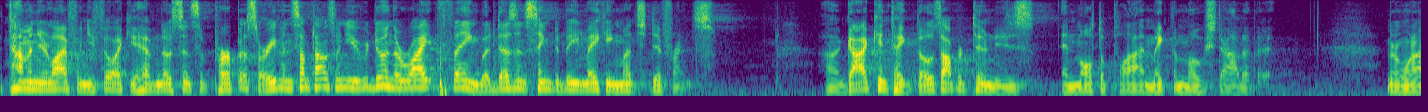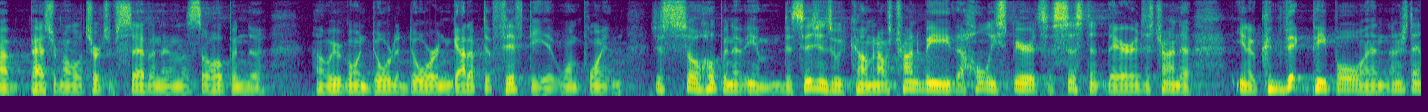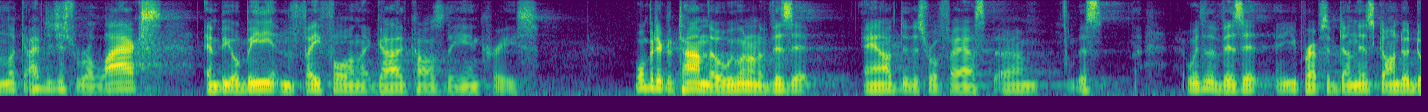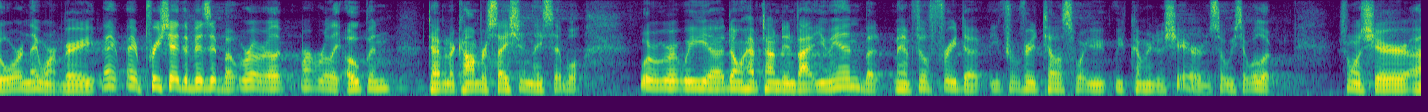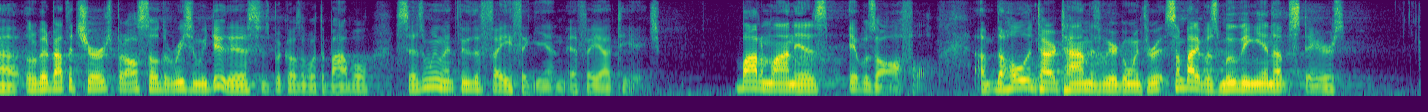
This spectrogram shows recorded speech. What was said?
a time in your life when you feel like you have no sense of purpose, or even sometimes when you're doing the right thing but it doesn't seem to be making much difference, uh, God can take those opportunities and multiply and make the most out of it. I remember when I pastored my little church of seven and was so hoping to uh, we were going door to door and got up to 50 at one point and just so hoping that you know, decisions would come. And I was trying to be the Holy Spirit's assistant there, just trying to, you know, convict people and understand, look, I have to just relax and be obedient and faithful and let God cause the increase. One particular time, though, we went on a visit, and I'll do this real fast. Um, this went to the visit, and you perhaps have done this, gone to a door, and they weren't very, they, they appreciated the visit, but really, weren't really open having a conversation. They said, Well, we're, we're, we uh, don't have time to invite you in, but man, feel free to feel free to tell us what you, we've come here to share. And so we said, well, look, I just want to share uh, a little bit about the church, but also the reason we do this is because of what the Bible says. And we went through the faith again, F A I T H. Bottom line is, it was awful. Um, the whole entire time as we were going through it, somebody was moving in upstairs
